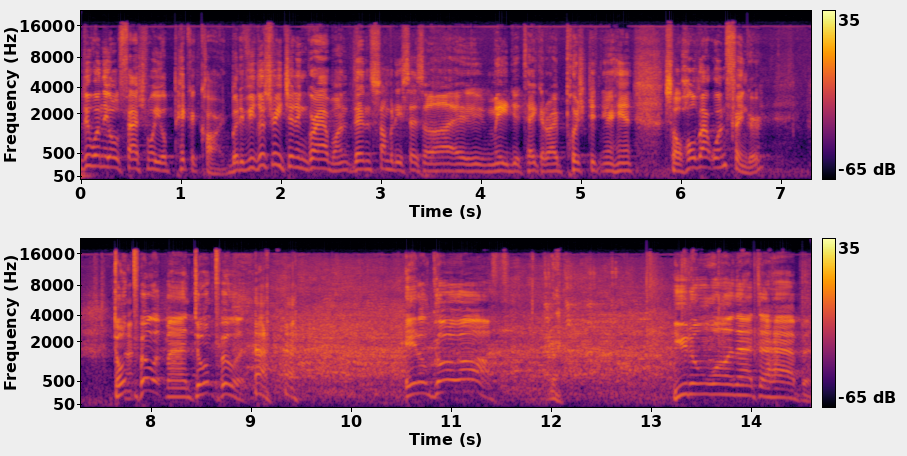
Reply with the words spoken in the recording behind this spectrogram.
do one the old-fashioned way. You'll pick a card. But if you just reach in and grab one, then somebody says, "Oh, I made you take it, or I pushed it in your hand." So hold out one finger. Don't pull it, man. Don't pull it. It'll go off. You don't want that to happen.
